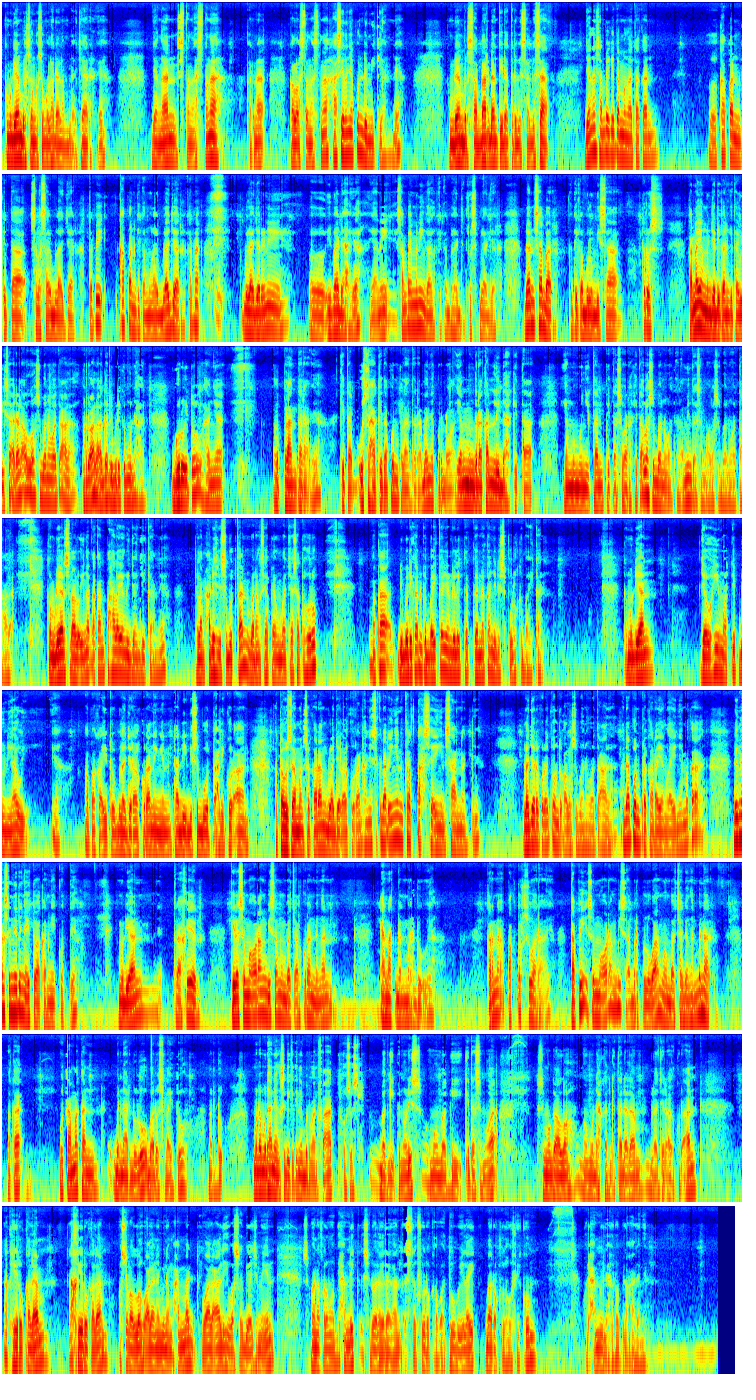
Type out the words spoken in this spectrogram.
Kemudian bersungguh-sungguhlah dalam belajar ya. Jangan setengah-setengah karena kalau setengah-setengah hasilnya pun demikian ya. Kemudian bersabar dan tidak tergesa-gesa jangan sampai kita mengatakan e, kapan kita selesai belajar tapi kapan kita mulai belajar karena belajar ini e, ibadah ya yakni sampai meninggal kita belajar terus belajar dan sabar ketika belum bisa terus karena yang menjadikan kita bisa adalah Allah Subhanahu wa taala. Berdoalah agar diberi kemudahan. Guru itu hanya e, pelantara ya. Kita usaha kita pun pelantara. Banyak berdoa yang menggerakkan lidah kita yang membunyikan pita suara kita. Allah Subhanahu wa taala minta sama Allah Subhanahu wa taala. Kemudian selalu ingat akan pahala yang dijanjikan ya. Dalam hadis disebutkan barang siapa yang membaca satu huruf maka diberikan kebaikan yang dilipat gandakan jadi 10 kebaikan. Kemudian jauhi motif duniawi ya. Apakah itu belajar Al-Quran ingin tadi disebut ahli Quran atau zaman sekarang belajar Al-Quran hanya sekedar ingin kertas ya ingin sanad ya belajar Al-Quran itu untuk Allah Subhanahu Wa Taala. Adapun perkara yang lainnya maka dengan sendirinya itu akan ngikut ya. Kemudian terakhir tidak semua orang bisa membaca Al-Quran dengan enak dan merdu ya. Karena faktor suara ya. Tapi semua orang bisa berpeluang membaca dengan benar. Maka utamakan benar dulu baru setelah itu merdu. Mudah-mudahan yang sedikit ini bermanfaat khusus bagi penulis umum bagi kita semua semoga Allah memudahkan kita dalam belajar Al-Quran. Akhiru kalam akhiru kalam. Wassalamualaikum ala nabiyina Muhammad wa ala alihi wa sahbihi ajma'in. Bihamdik astaghfiruka wa atubu ilaik. Barakallahu fikum. Walhamdulillahi rabbil alamin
